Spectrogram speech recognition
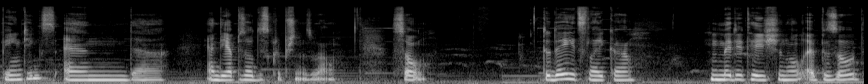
paintings and uh, and the episode description as well. So today it's like a meditational episode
